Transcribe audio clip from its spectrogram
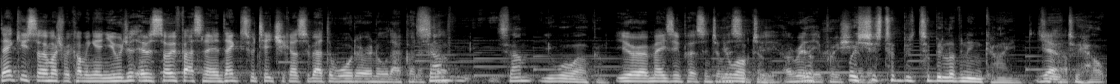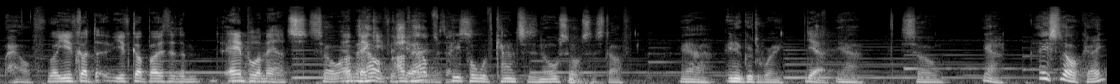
Thank you so much for coming in. You were just, it was so fascinating. Thanks for teaching us about the water and all that kind of stuff. Sam, Sam, you were welcome. You're an amazing person to You're listen welcome. to. I really Yeah. appreciate Well, it's it. just to be to be loving and kind. To, Yeah. To help health. well, you've got the, you've got both of them ample amounts. So And I've thank helped you for I've sharing helped with people with cancers and all sorts of stuff. Yeah, in a good way. Yeah. Yeah. So yeah, it's still okay.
